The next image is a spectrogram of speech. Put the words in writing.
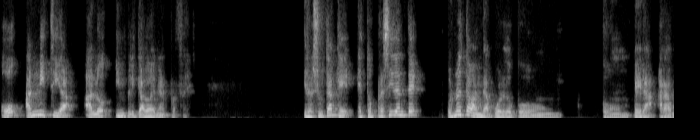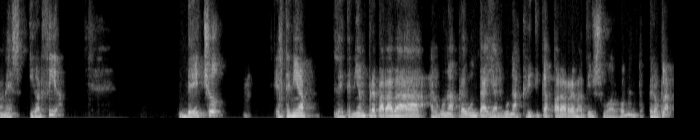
o amnistía a los implicados en el proceso. Y resulta que estos presidentes pues no estaban de acuerdo con, con Pera, Aragonés y García. De hecho, él tenía, le tenían preparadas algunas preguntas y algunas críticas para rebatir su argumento. Pero claro,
